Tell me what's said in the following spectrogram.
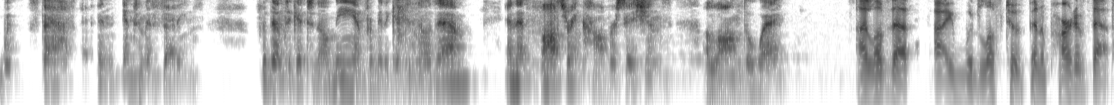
with staff in intimate settings for them to get to know me and for me to get to know them and then fostering conversations along the way. I love that. I would love to have been a part of that.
